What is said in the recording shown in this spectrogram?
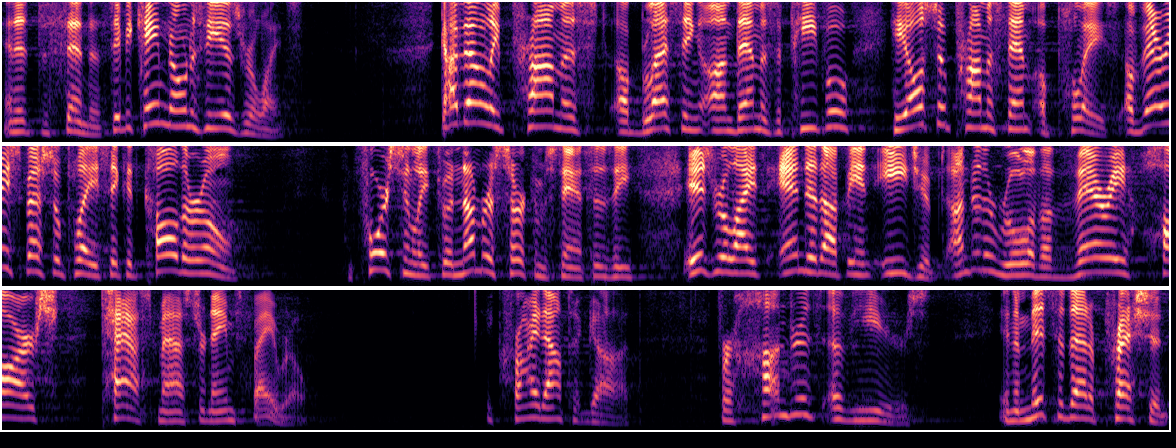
and his descendants. They became known as the Israelites. God not only promised a blessing on them as a people, He also promised them a place, a very special place they could call their own. Unfortunately, through a number of circumstances, the Israelites ended up in Egypt under the rule of a very harsh taskmaster named Pharaoh. He cried out to God for hundreds of years in the midst of that oppression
